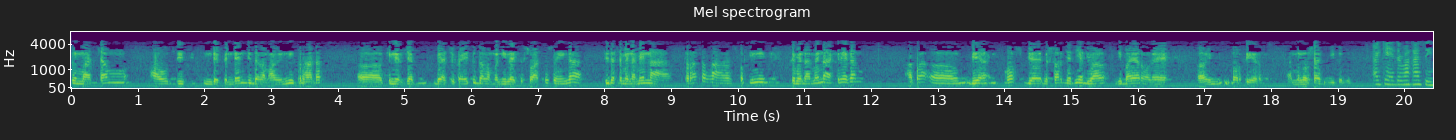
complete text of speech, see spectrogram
semacam audit independen di dalam hal ini terhadap uh, kinerja bea cukai itu dalam menilai sesuatu sehingga tidak semena-mena. Terasa hal seperti ini semena-mena. Akhirnya kan apa uh, biaya kos biaya besar jadinya dibayar oleh uh, importir. Nah, menurut saya begitu Bu. Oke, terima kasih.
